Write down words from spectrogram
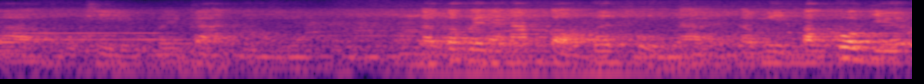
ว่าโอเคบริการดีครับแล้วก็ไปแนะนำต่อเพื่อนฝูงได้เรามีปักพวกเยอะ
